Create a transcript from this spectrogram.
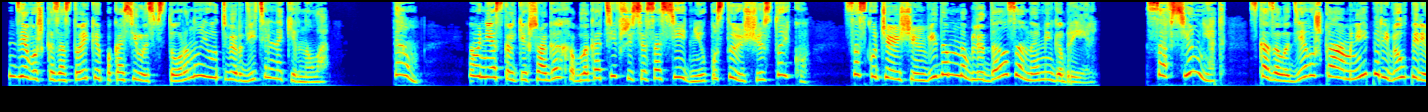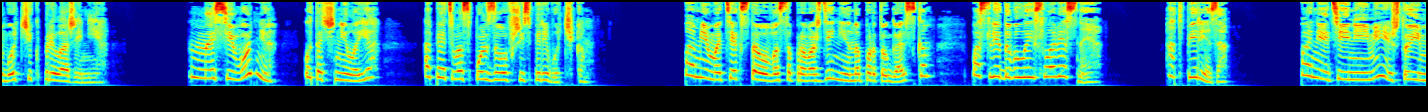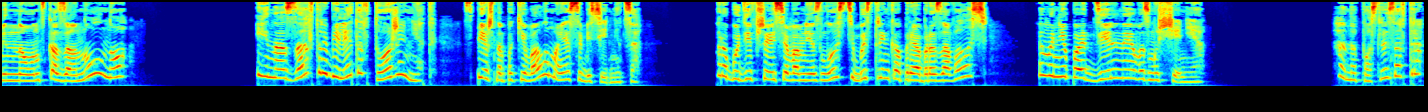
Девушка за стойкой покосилась в сторону и утвердительно кивнула. «Там, в нескольких шагах, облокотившись о соседнюю пустующую стойку, со скучающим видом наблюдал за нами Габриэль. «Совсем нет», — сказала девушка, а мне перевел переводчик приложения. «На сегодня?» — уточнила я, опять воспользовавшись переводчиком. Помимо текстового сопровождения на португальском, последовало и словесное. От Переза. Понятия не имею, что именно он сказанул, но... И на завтра билетов тоже нет спешно покивала моя собеседница. Пробудившаяся во мне злость быстренько преобразовалась в неподдельное возмущение. «А на послезавтра?»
